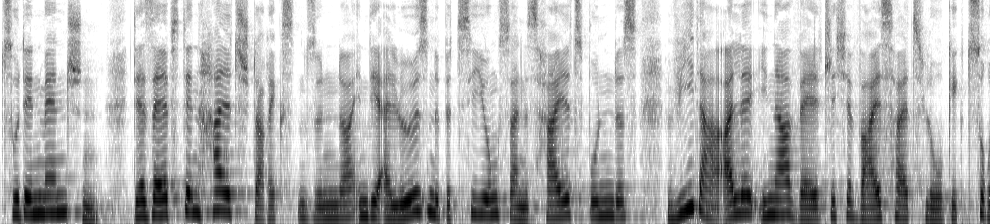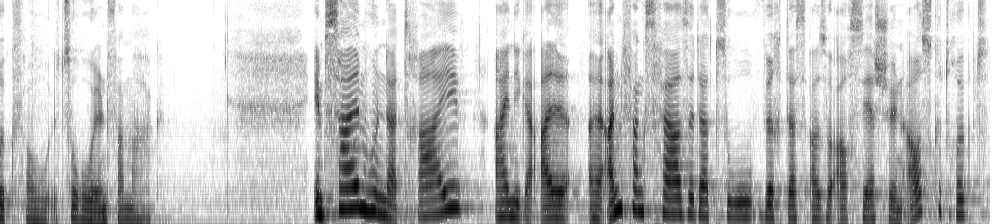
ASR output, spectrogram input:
zu den Menschen, der selbst den halsstarrigsten Sünder in die erlösende Beziehung seines Heilsbundes wieder alle innerweltliche Weisheitslogik zurückzuholen vermag. Im Psalm 103 einige äh, Anfangsverse dazu wird das also auch sehr schön ausgedrückt.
